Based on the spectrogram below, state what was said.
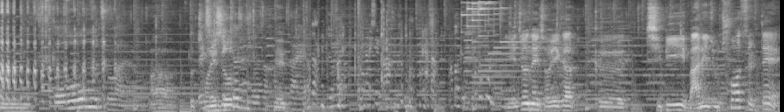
음, 너무 좋아요. 아, 또 외식 저희도 시켜주셔서 예, 감사해요. 예전에 저희가 그 집이 많이 좀 추웠을 때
